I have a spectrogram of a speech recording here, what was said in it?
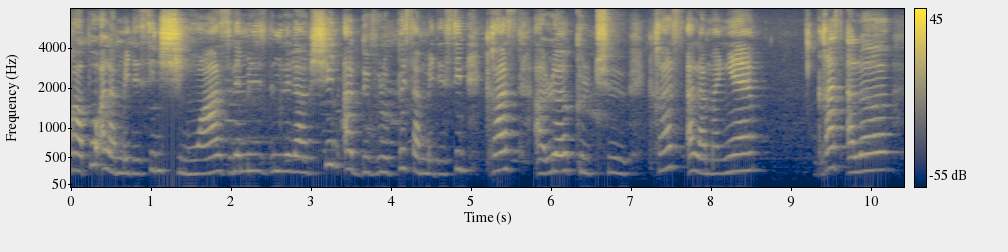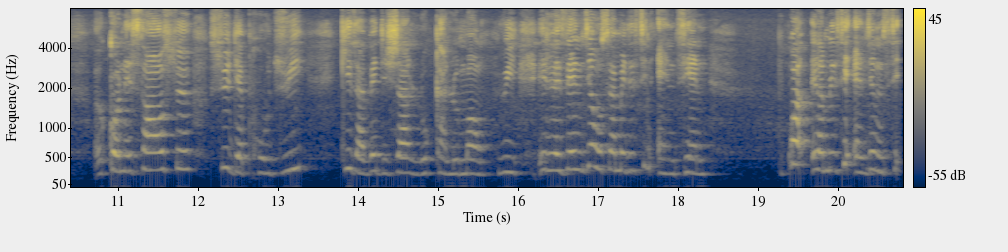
par rapport à la médecine chinoise, la Chine a développé sa médecine grâce à leur culture, grâce à la manière, grâce à leur euh, connaissance sur des produits qu'ils avaient déjà localement, oui. Et les Indiens aussi, la médecine indienne. Pourquoi la médecine indienne aussi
